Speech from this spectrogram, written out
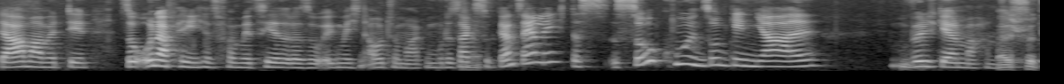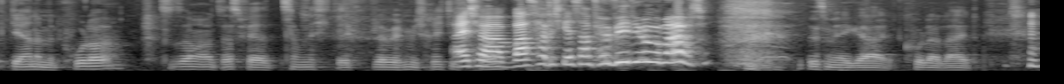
da mal mit denen, so unabhängig jetzt von Mercedes oder so, irgendwelchen Automarken, wo du sagst, so ganz ehrlich, das ist so cool und so genial, Würde ich gerne machen. Ich würde gerne mit Cola zusammen, das wäre ziemlich, da würde ich mich richtig Alter, freuen. was habe ich gestern für ein Video gemacht? Ist mir egal, Cola Light.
